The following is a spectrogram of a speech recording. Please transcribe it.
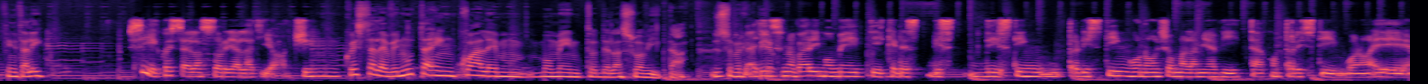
finita lì? Sì, questa è la storiella di oggi. Mm, Questa le è venuta in quale momento della sua vita? Giusto per Beh, capire. ci sono vari momenti che dis- dis- distin- contraddistinguono insomma la mia vita, contraddistinguono e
